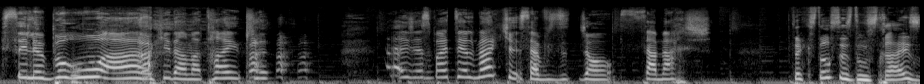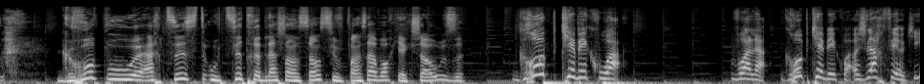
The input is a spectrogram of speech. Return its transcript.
C'est le brouhaha, OK, dans ma tête, J'espère tellement que ça vous dit, genre, ça marche. Texto 6 12 13 groupe ou euh, artiste ou titre de la chanson si vous pensez avoir quelque chose. Groupe québécois. Voilà, groupe québécois. Je la refais, OK?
